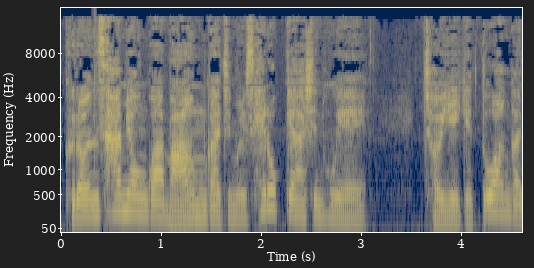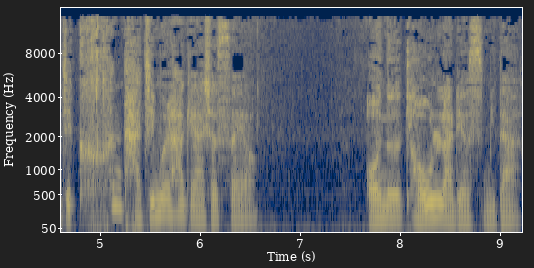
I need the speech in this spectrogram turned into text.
그런 사명과 마음가짐을 새롭게 하신 후에 저희에게 또 한 가지 큰 다짐을 하게 하셨어요. 어느 겨울날이었습니다.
